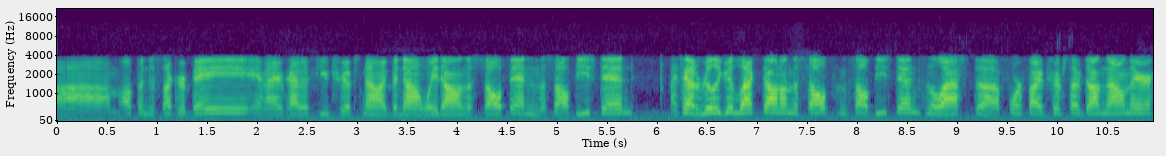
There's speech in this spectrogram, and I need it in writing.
um, up into Sucker Bay, and I've had a few trips now. I've been down way down on the south end and the southeast end. I've had really good luck down on the south and southeast ends in the last uh, four or five trips I've done down there.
